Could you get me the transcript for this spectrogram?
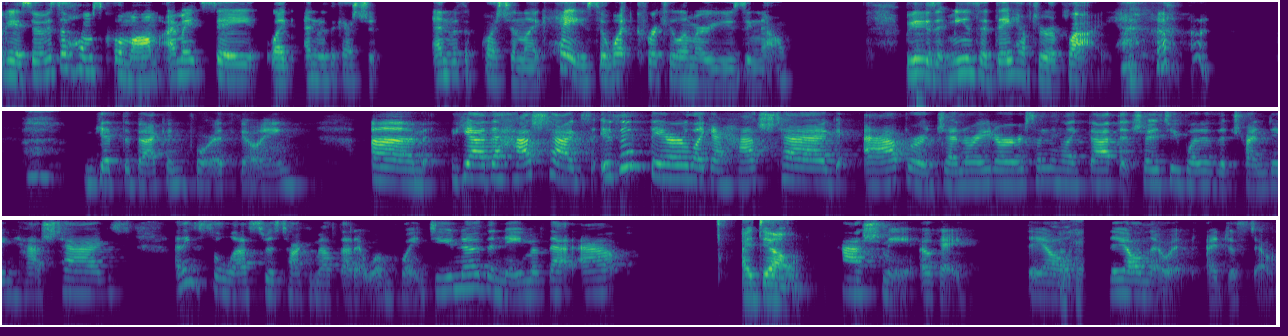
Okay, so if it's a homeschool mom, I might say like end with a question, end with a question like, "Hey, so what curriculum are you using now?" Because it means that they have to reply. Get the back and forth going. Um, yeah, the hashtags. Isn't there like a hashtag app or a generator or something like that that shows you what are the trending hashtags? I think Celeste was talking about that at one point. Do you know the name of that app? I don't. Hash me. Okay. They all okay. they all know it. I just don't.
